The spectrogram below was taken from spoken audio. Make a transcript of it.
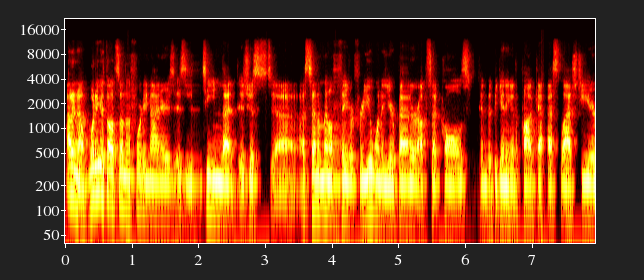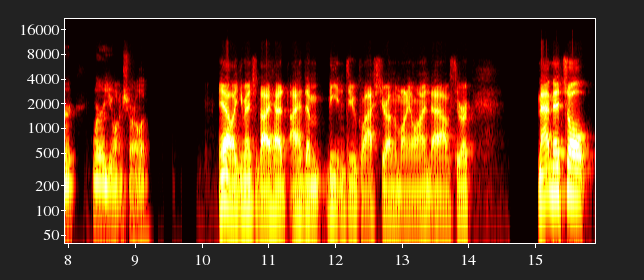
I don't know. What are your thoughts on the 49ers? Is it a team that is just uh, a sentimental favorite for you? One of your better upset calls in the beginning of the podcast last year. Where are you on Charlotte? Yeah, like you mentioned, I had I had them beating Duke last year on the money line. That obviously worked. Matt Mitchell,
